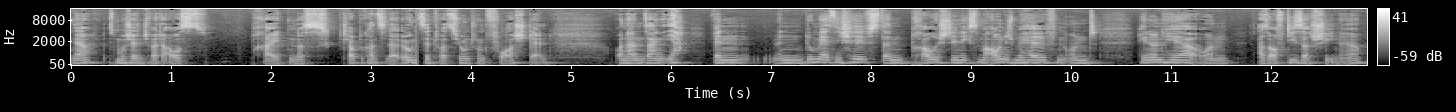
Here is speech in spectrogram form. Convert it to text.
ja, das muss ich ja nicht weiter ausbreiten. Das, ich glaube, du kannst dir da irgendeine Situation schon vorstellen. Und dann sagen, ja, wenn, wenn du mir jetzt nicht hilfst, dann brauche ich dir nächstes Mal auch nicht mehr helfen und hin und her und also auf dieser Schiene, ja.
